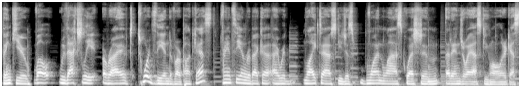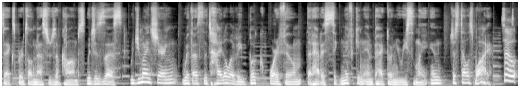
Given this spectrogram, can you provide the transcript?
Thank you. Well, we've actually arrived towards the end of our podcast. Francie and Rebecca, I would like to ask you just one last question that I enjoy asking all our guest experts on Masters of Comms, which is this Would you mind sharing with us the title of a book or a film that had a significant impact on you recently? And just tell us why. So,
